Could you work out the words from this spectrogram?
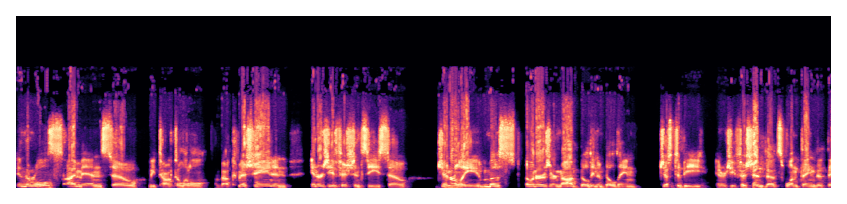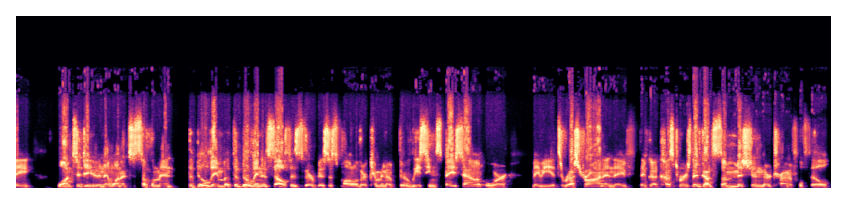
In the roles i'm in so we talked a little about commissioning and energy efficiency. So generally most owners are not building a building just to be energy efficient. That's one thing that they want to do and they wanted to supplement the building but the building itself is their business model. They're coming up they're leasing space out or maybe it's a restaurant and they've they've got customers. They've got some mission they're trying to fulfill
